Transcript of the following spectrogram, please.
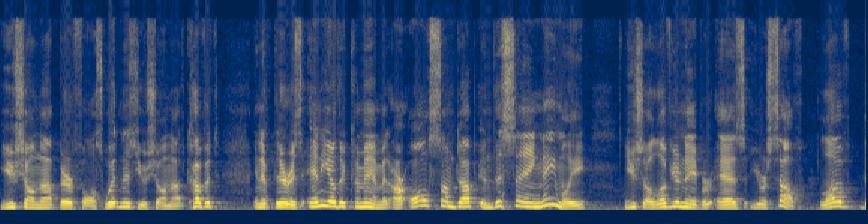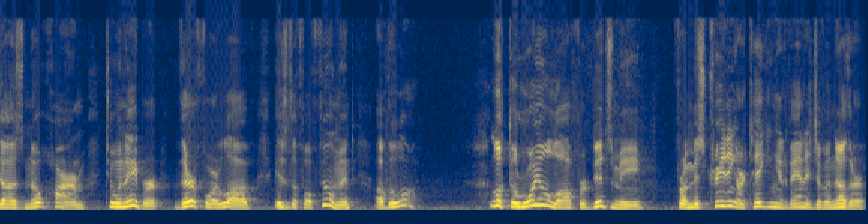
you shall not bear false witness, you shall not covet. And if there is any other commandment, are all summed up in this saying, namely, you shall love your neighbor as yourself. Love does no harm to a neighbor, therefore, love is the fulfillment of the law. Look, the royal law forbids me from mistreating or taking advantage of another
